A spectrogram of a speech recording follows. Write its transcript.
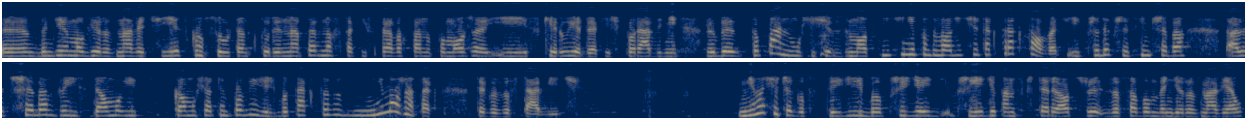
y, będziemy mogli rozmawiać. Jest konsultant, który na pewno w takich sprawach panu pomoże i skieruje do jakiejś poradni, żeby to pan musi się wzmocnić i nie pozwolić się tak traktować. I przede wszystkim trzeba, ale trzeba wyjść z domu i komuś o tym powiedzieć, bo tak to nie można tak tego zostawić. Nie ma się czego wstydzić, bo przyjdzie, przyjedzie pan w cztery oczy, z osobą będzie rozmawiał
